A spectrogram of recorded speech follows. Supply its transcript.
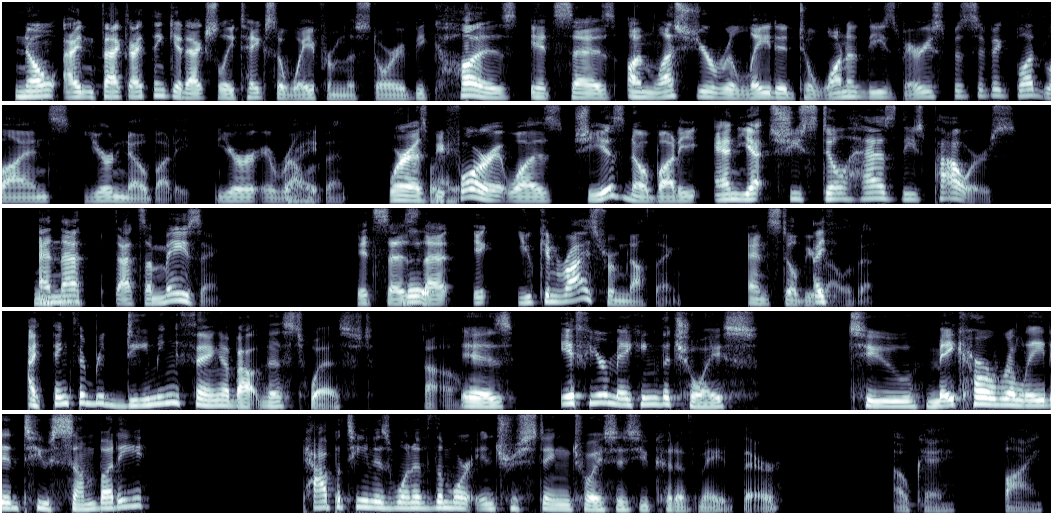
No, I, in fact, I think it actually takes away from the story because it says unless you're related to one of these very specific bloodlines, you're nobody. You're irrelevant. Whereas Right. before it was she is nobody and yet she still has these powers. Mhm. And that that's amazing. It says The- that it you can rise from nothing and still be I- relevant. I think the redeeming thing about this twist Uh-oh. is if you're making the choice to make her related to somebody, Palpatine is one of the more interesting choices you could have made there. Okay. Fine.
